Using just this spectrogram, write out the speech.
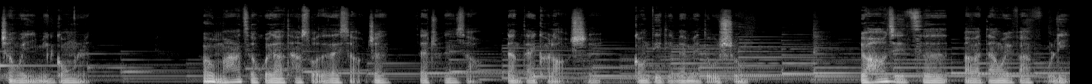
成为一名工人。而我妈则回到她所在的小镇，在春晓当代课老师，供弟弟妹妹读书。有好几次，爸爸单位发福利，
